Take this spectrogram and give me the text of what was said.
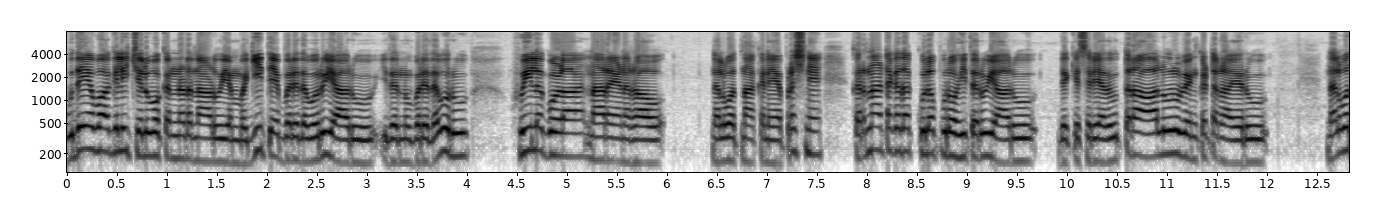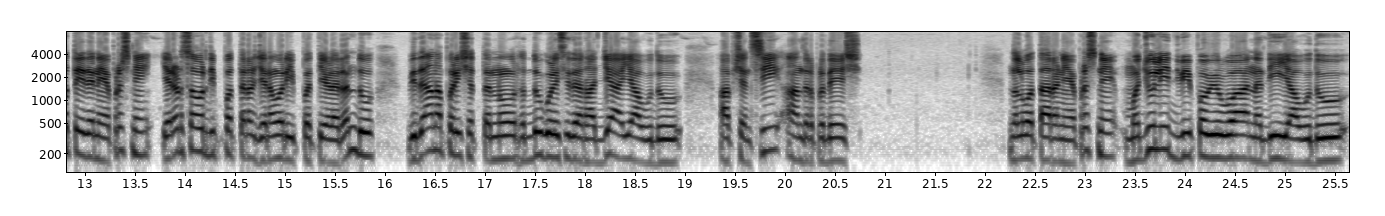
ಉದಯವಾಗಲಿ ಚೆಲುವ ಕನ್ನಡ ನಾಡು ಎಂಬ ಗೀತೆ ಬರೆದವರು ಯಾರು? ಇದನ್ನು ಬರೆದವರು ಹುಯಿಲಗೋಳ ನಾರಾಯಣರಾವ್. ನಲವತ್ನಾಲ್ಕನೆಯ ಪ್ರಶ್ನೆ, ಕರ್ನಾಟಕದ ಕುಲಪುರೋಹಿತರು ಯಾರು? ಇದಕ್ಕೆ ಸರಿಯಾದ ಉತ್ತರ, ಆಲೂರು ವೆಂಕಟರಾಯರು. ನಲವತ್ತೈದನೆಯ ಪ್ರಶ್ನೆ, ಎರಡು ಸಾವಿರದ ಇಪ್ಪತ್ತರ ಜನವರಿ ಇಪ್ಪತ್ತೇಳರಂದು ವಿಧಾನ ಪರಿಷತ್ತನ್ನು ರದ್ದುಗೊಳಿಸಿದ ರಾಜ್ಯ ಯಾವುದು? Option C, Andhra Pradesh. ನಲವತ್ತಾರನೆಯ ಪ್ರಶ್ನೆ, ಮಜುಲಿ ದ್ವೀಪವಿರುವ ನದಿ ಯಾವುದು?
